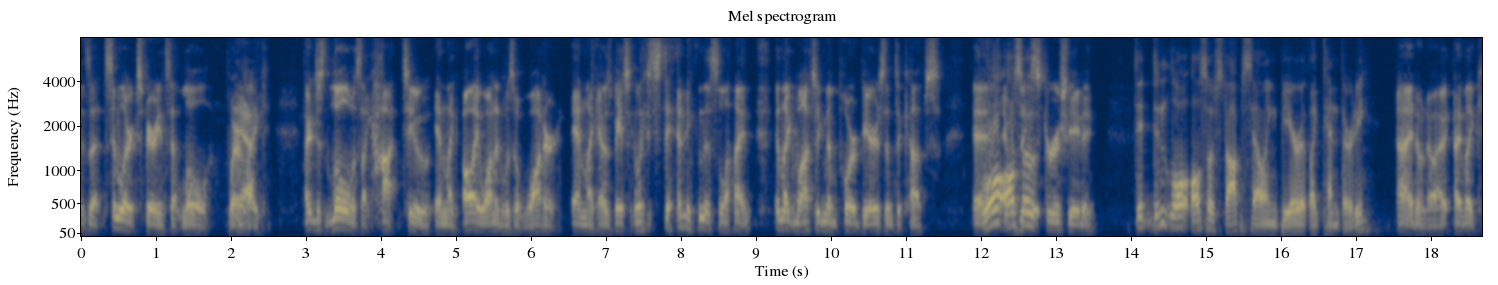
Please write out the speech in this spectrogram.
It's a similar experience at Lowell where Yeah. like I just Lowell was like hot too, and like all I wanted was a water, and like I was basically standing in this line and like watching them pour beers into cups. And Lowell it was also- excruciating. Did didn't Lowell also stop selling beer at like 10:30? I don't know. I, I like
